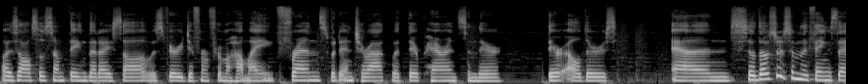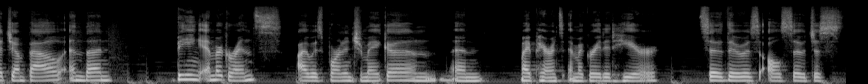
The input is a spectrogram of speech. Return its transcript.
was also something that I saw was very different from how my friends would interact with their parents and their their elders. And so those are some of the things that jump out. And then being immigrants, I was born in Jamaica and, and my parents immigrated here. So there was also just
